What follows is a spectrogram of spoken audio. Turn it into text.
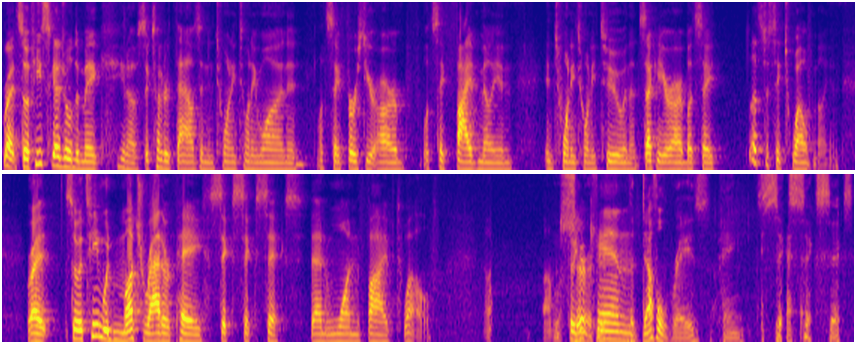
Right. So if he's scheduled to make, you know, 600,000 in 2021 and let's say first year ARB, let's say 5 million in 2022 and then second year ARB, let's say let's just say 12 million. Right? So a team would much rather pay 666 than 1512. Um, well, so sure, you can the devil rays paying six six six.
